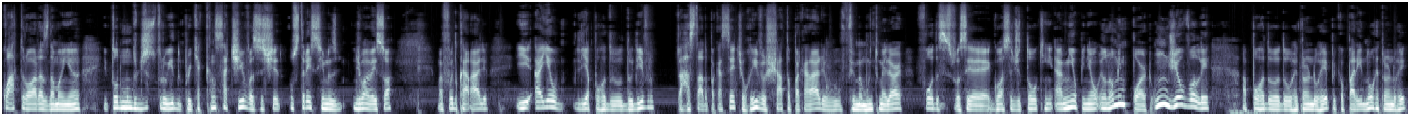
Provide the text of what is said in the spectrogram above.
4 horas da manhã e todo mundo destruído, porque é cansativo assistir os três filmes de uma vez só. Mas foi do caralho. E aí eu li a porra do, do livro, arrastado pra cacete, horrível, chato pra caralho, o filme é muito melhor. Foda-se se você gosta de Tolkien. A minha opinião, eu não me importo. Um dia eu vou ler a porra do, do Retorno do Rei, porque eu parei no Retorno do Rei.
